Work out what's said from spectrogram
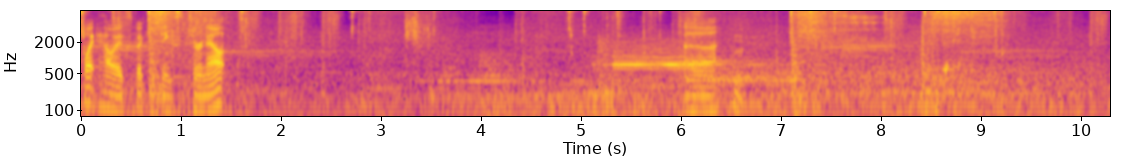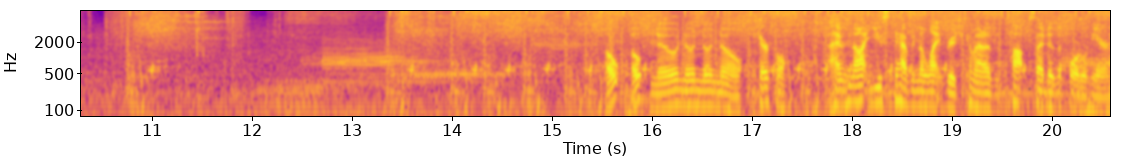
quite how I expected things to turn out. Uh, hmm. Oh, oh, no, no, no, no. Careful. I'm not used to having the light bridge come out of the top side of the portal here.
